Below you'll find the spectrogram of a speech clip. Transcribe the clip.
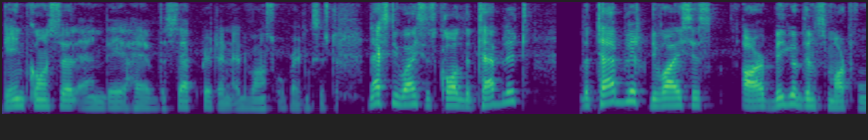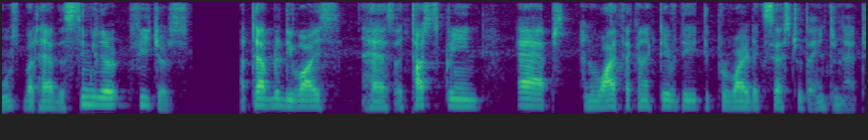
game console and they have the separate and advanced operating system. Next device is called the tablet. The tablet devices are bigger than smartphones but have the similar features. A tablet device has a touchscreen, apps, and Wi-Fi connectivity to provide access to the internet.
